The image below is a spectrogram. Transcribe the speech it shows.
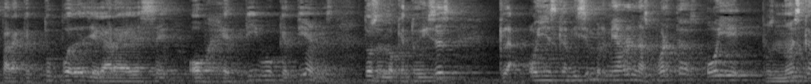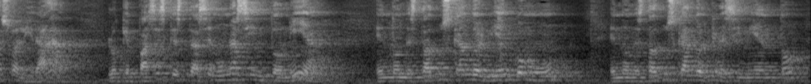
para que tú puedas llegar a ese objetivo que tienes. Entonces, lo que tú dices, oye, es que a mí siempre me abren las puertas, oye, pues no es casualidad. Lo que pasa es que estás en una sintonía en donde estás buscando el bien común, en donde estás buscando el crecimiento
